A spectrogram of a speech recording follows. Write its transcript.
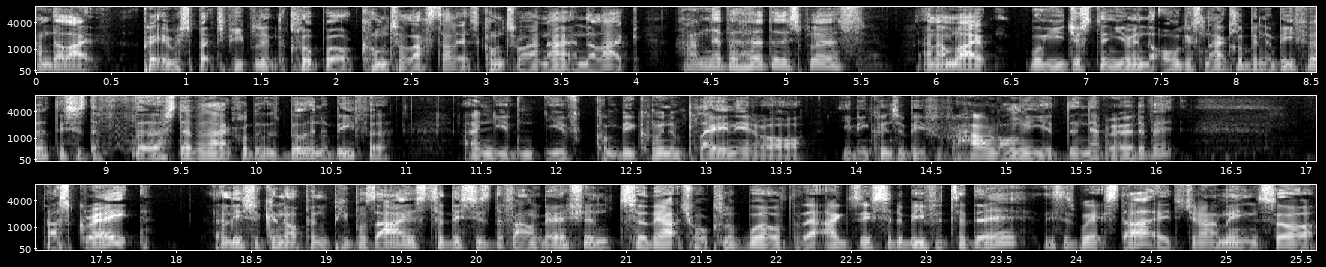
and they're like pretty respected people in the club world come to Las Dalias, come to our night, and they're like, I've never heard of this place. And I'm like, well, you just in, you're in the oldest nightclub in Ibiza. This is the first ever nightclub that was built in Ibiza, and you've you've come been coming and playing here, or you've been coming to Ibiza for how long, and you've never heard of it. That's great. At least you can open people's eyes to this is the foundation to the actual club world that exists in Ibiza today. This is where it started. Do you know what I mean? So,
